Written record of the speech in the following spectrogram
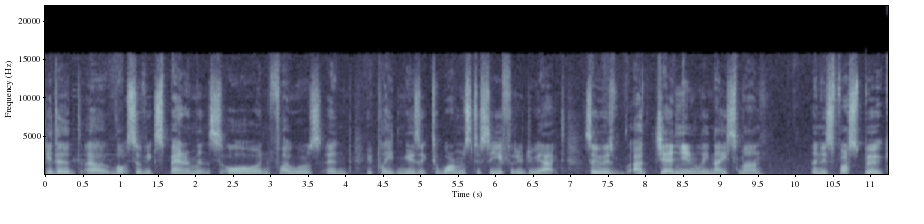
He did uh, lots of experiments on flowers and he played music to worms to see if they'd react. So he was a genuinely nice man. In his first book,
